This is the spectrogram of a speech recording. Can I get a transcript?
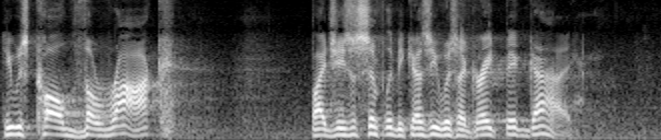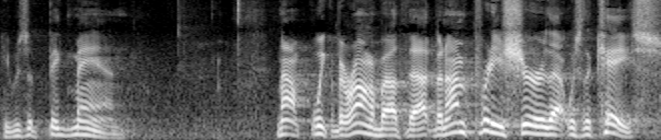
He was called the Rock by Jesus simply because he was a great big guy. He was a big man. Now, we could be wrong about that, but I'm pretty sure that was the case.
